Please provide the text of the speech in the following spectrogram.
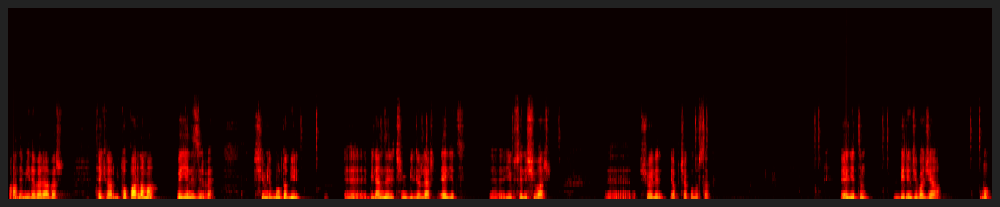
pandemiyle beraber. Tekrar bir toparlama ve yeni zirve. Şimdi burada bir e, bilenler için bilirler. Elliot e, yükselişi var. E, şöyle yapacak olursak. Elliot'ın birinci bacağı bu.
